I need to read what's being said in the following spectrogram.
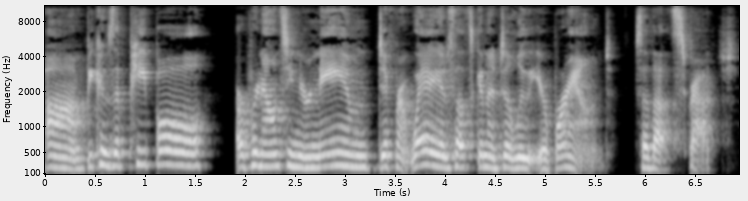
Um, because if people are pronouncing your name different ways, that's going to dilute your brand. So that's Scratch.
